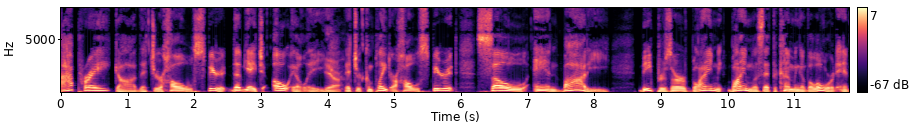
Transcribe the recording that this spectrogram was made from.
I pray, God, that your whole spirit, W H O L E, Yeah. that your complete or whole spirit, soul, and body be preserved blame, blameless at the coming of the Lord. And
